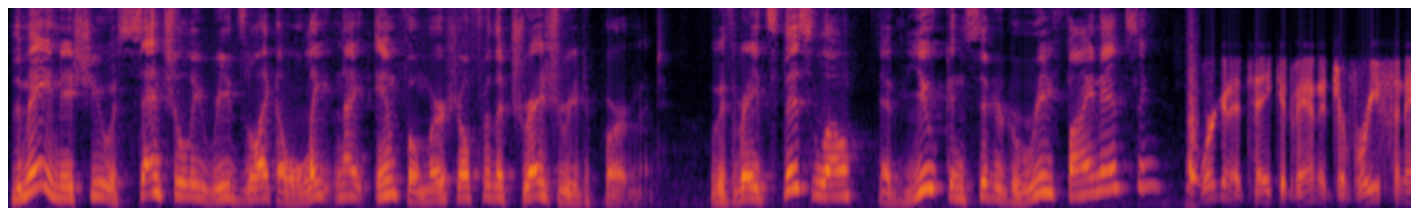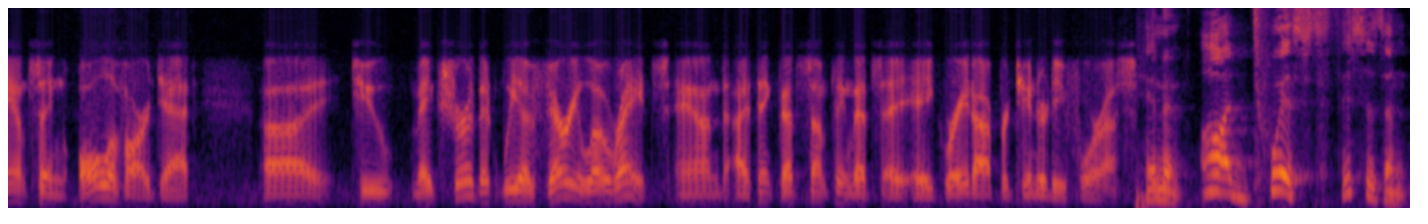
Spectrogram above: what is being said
The main issue essentially reads like a late night infomercial for the Treasury Department. With rates this low, have you considered refinancing? We're going to take advantage of refinancing all of our debt uh, to make sure that we have very low rates. And I think that's something that's a, a great opportunity for us. In an odd twist, this is an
